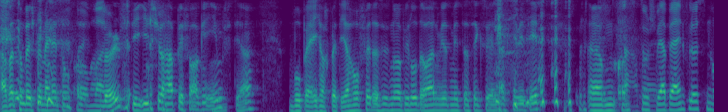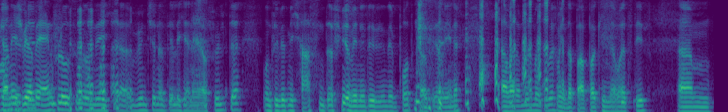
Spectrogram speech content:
Aber zum Beispiel meine Tochter oh, ist zwölf, die ist schon HPV geimpft, ja. Wobei ich auch bei der hoffe, dass es noch ein bisschen dauern wird mit der sexuellen Aktivität. ähm, Kannst du schwer beeinflussen? Kann ich schwer ist? beeinflussen und ich äh, wünsche natürlich eine erfüllte und sie wird mich hassen dafür, wenn ich das in dem Podcast erwähne. Aber da muss man durch, wenn der Papa Kinderarzt ist. Ähm,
